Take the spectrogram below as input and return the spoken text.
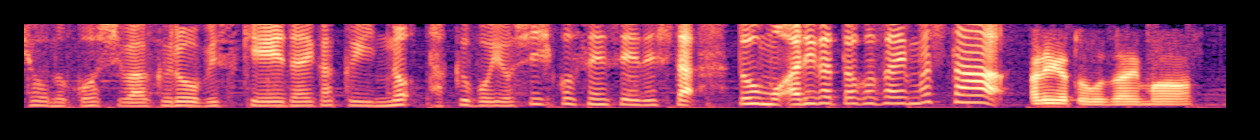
今日の講師はグロービス経営大学院の田久保義彦先生でした。どうもありがとうございました。ありがとうございます。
